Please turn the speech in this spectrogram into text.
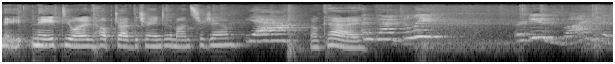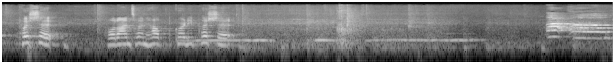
Nate, Nate, do you want to help drive the train to the Monster Jam? Yeah. Okay. And actually, do you drive this? Push it. Hold on to and help Cordy push it. Uh-oh!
